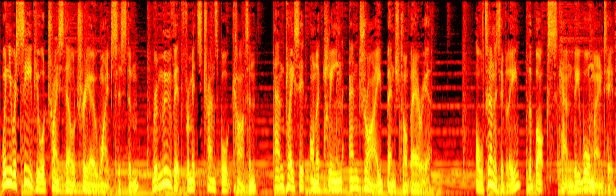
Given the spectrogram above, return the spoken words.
When you receive your Tristel Trio wipe system, remove it from its transport carton and place it on a clean and dry benchtop area. Alternatively, the box can be wall mounted.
